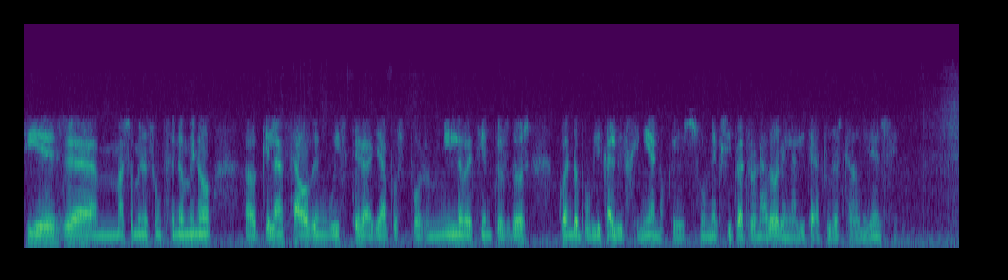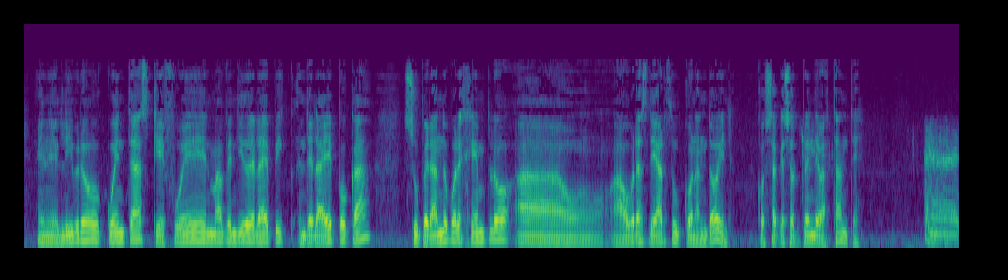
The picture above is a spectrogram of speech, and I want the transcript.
sí es eh, más o menos un fenómeno eh, que lanza Owen Wister allá pues por 1902 cuando publica El Virginiano, que es un éxito atronador en la literatura estadounidense. En el libro cuentas que fue el más vendido de la, de la época, superando, por ejemplo, a, a obras de Arthur Conan Doyle cosa que sorprende bastante. Eh,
